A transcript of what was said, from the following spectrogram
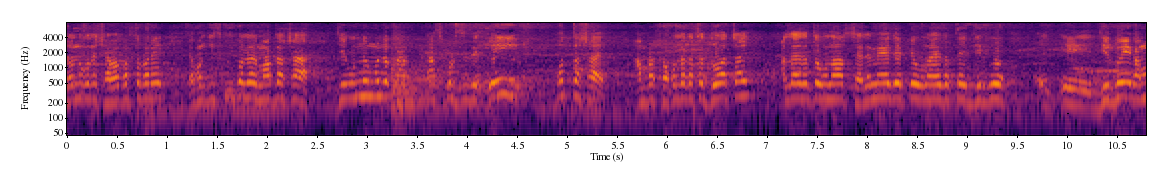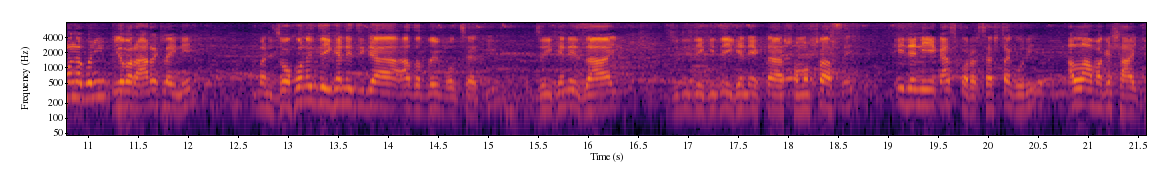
জনগণের সেবা করতে পারে এবং স্কুল কলেজ মাদ্রাসা যে উন্নয়নমূলক কাজ করছে যে এই প্রত্যাশায় আমরা সকলের কাছে দোয়া চাই। আল্লাহ যাতে ওনার ছেলে মেয়েদেরকে ওনার যাতে দীর্ঘ দীর্ঘই কামনা করি। এবার আরেক লাইনে মানে যখনই যে এখানে যেটা আজাদ ভাই বলছে আর কি, যে এখানে যাই, যদি দেখি যে এখানে একটা সমস্যা আছে এটা নিয়ে কাজ করার চেষ্টা করি। আল্লাহ আমাকে সাহায্য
